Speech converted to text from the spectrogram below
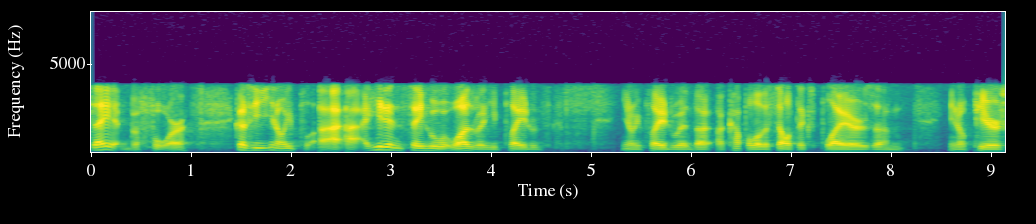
say it before, because he you know he I, I, he didn't say who it was, but he played with, you know he played with a, a couple of the Celtics players, um, you know Pierce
